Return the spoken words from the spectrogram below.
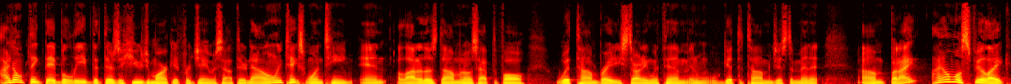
I don't think they believe that there's a huge market for Jameis out there. Now, it only takes one team, and a lot of those dominoes have to fall with Tom Brady, starting with him, and we'll get to Tom in just a minute. Um, but I, I almost feel like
